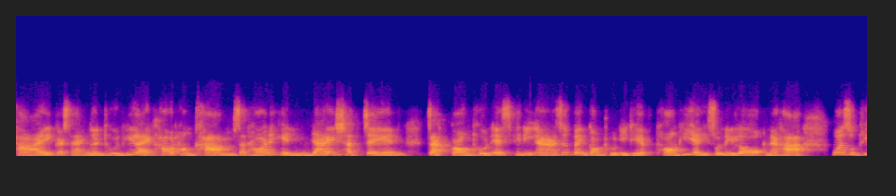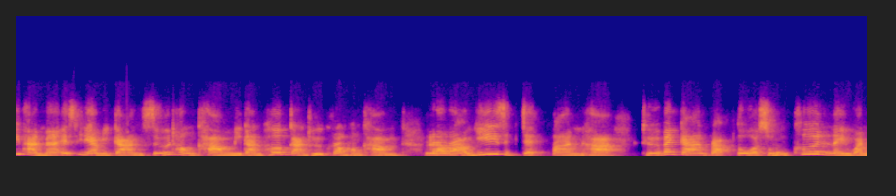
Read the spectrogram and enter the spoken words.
ภัย กระแสเงินทุนที่ไหลเข้าทองคำสะท้อนให้เห็นได้ชัดเจน จากกองทุน SPDR ซึ่งเป็นกองทุน ETF ทองที่ใหญ่ที่สุดในโลกนะคะวันศุกร์ที่ผ่านมา SPDR มีการซื้อทองคำมีการเพิ่มการถือครองทองคำราวๆ27 ตันค่ะ ถือเป็นการปรับตัวสูงขึ้นในวัน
